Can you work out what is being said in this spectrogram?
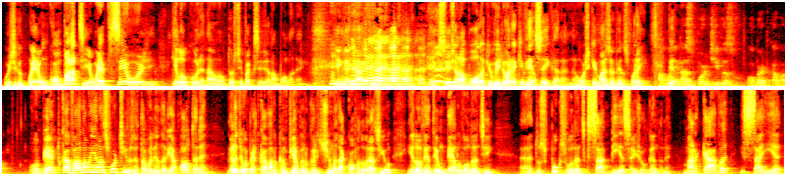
Hoje é um combate, é um UFC hoje. Que loucura. Não, vamos torcer pra que seja na bola, né? Quem ganhar, que, é que seja na bola, que o melhor é que vença aí, cara. Não, acho que é mais ou menos por aí. Amanhã nas esportivas, Roberto Cavalo. Roberto Cavalo amanhã nas esportivas. Eu estava olhando ali a pauta, né? Grande Roberto Cavalo, campeão pelo Criciúma da Copa do Brasil em 91. Belo volante, hein? É, dos poucos volantes que sabia sair jogando, né? Marcava e saía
